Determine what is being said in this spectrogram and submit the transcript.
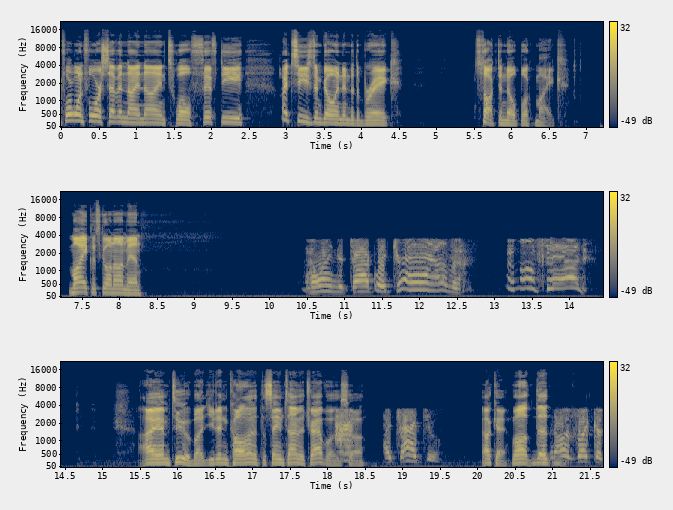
414 799 1250. I teased him going into the break. Let's talk to Notebook Mike. Mike, what's going on, man? I wanted to talk with Trav. I'm all sad. I am too, but you didn't call in at the same time that Trav was, so I tried to, okay. Well, the but I was like a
